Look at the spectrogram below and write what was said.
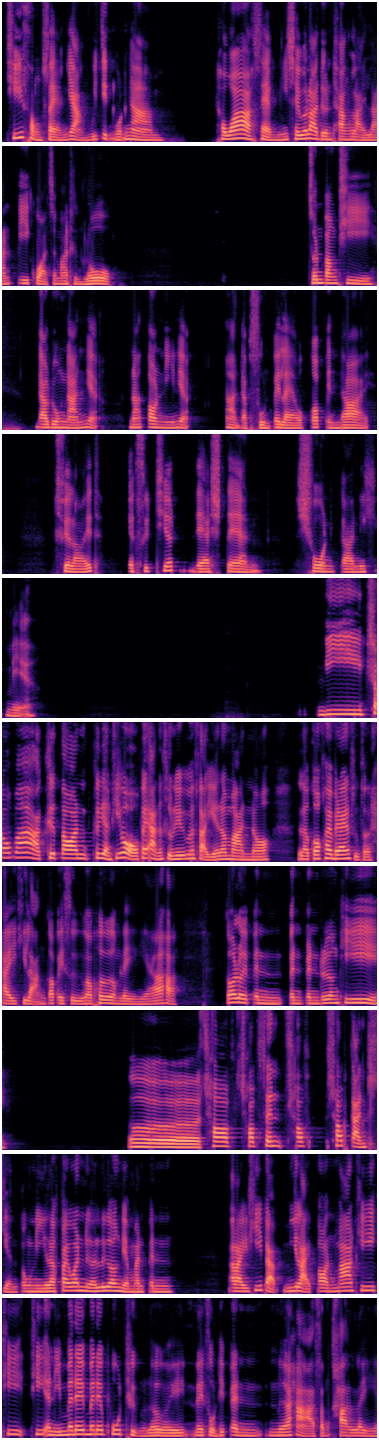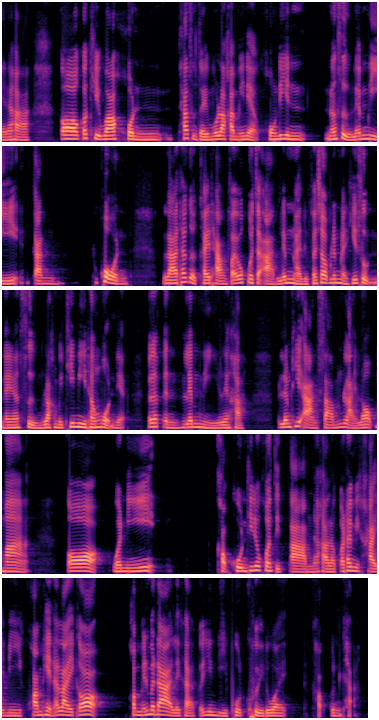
ที่ส่องแสงอย่างวิจิตรงดงาม เพราะว่าแสงนี้ใช้เวลาเดินทางหลายล้านปีกว่าจะมาถึงโลก จนบางที ดาวดวงนั้นเนี่ยณตอนนี้เนี่ยอาจดับสูญไปแล้วก็เป็นได้ Vielleicht existiert der Stern schon gar nicht mehr ดีชอบมาก คือตอนคืออย่างที่บอกไปอ่านหนังสือนี้เป็นภาษาเยอรมันเนาะ แล้วก็ค่อยมาได้หนังสือภาษาไทยทีหลังก็ไปซื้อมาเพิ่มอะไรอย่างเงี้ยค่ะ ก็เลยเป็นเป็นเป็นเรื่องที่ เออชอบชอบเส้นชอบชอบการเขียนตรงนี้แล้วฝ้ายว่าเนื้อเรื่องเนี่ยมันเป็นอะไรที่แบบมีหลายตอนมากที่ที่ที่อันนี้ไม่ได้ไม่ได้พูดถึงเลย ในส่วนที่เป็นเนื้อหาสำคัญอะไรอย่างเงี้ยนะคะ ก็ก็คิดว่าคนถ้าสนใจมุราคามิเนี่ย คงได้ยินหนังสือเล่มนี้กันทุกคน แล้วถ้าเกิดใครถามไฟว่าควรจะอ่านเล่มไหนหรือไฟชอบเล่มไหนที่สุดในหนังสือรักมิที่มีทั้งหมดเนี่ยก็จะเป็นเล่มนี้เลยค่ะ เป็นเล่มที่อ่านซ้ำหลายรอบมาก ก็วันนี้ขอบคุณที่ทุกคนติดตามนะคะ แล้วก็ถ้ามีใครมีความเห็นอะไรก็คอมเมนต์มาได้เลยค่ะ ก็ยินดีพูดคุยด้วย ขอบคุณค่ะ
